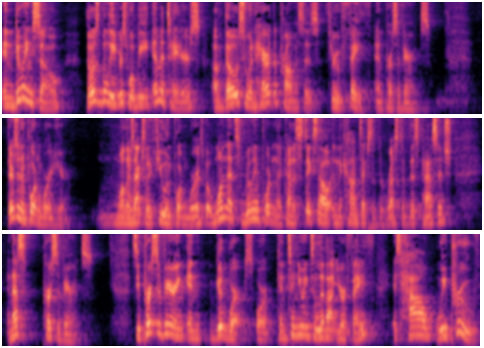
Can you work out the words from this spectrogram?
In doing so, those believers will be imitators of those who inherit the promises through faith and perseverance. There's an important word here. Well, there's actually a few important words, but one that's really important that kind of sticks out in the context of the rest of this passage, and that's perseverance. See, persevering in good works or continuing to live out your faith is how we prove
